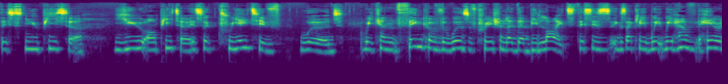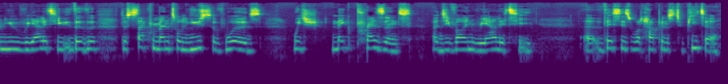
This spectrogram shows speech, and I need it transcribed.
this new Peter. You are Peter. It's a creative word. We can think of the words of creation, let there be light. This is exactly, we, we have here a new reality, the, the, the sacramental use of words which make present a divine reality. Uh, this is what happens to Peter.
